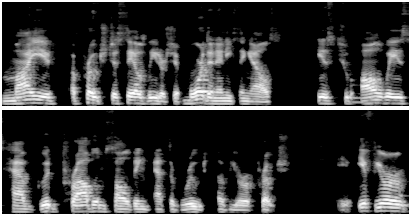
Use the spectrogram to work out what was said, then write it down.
my approach to sales leadership more than anything else is to always have good problem solving at the root of your approach. If you're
